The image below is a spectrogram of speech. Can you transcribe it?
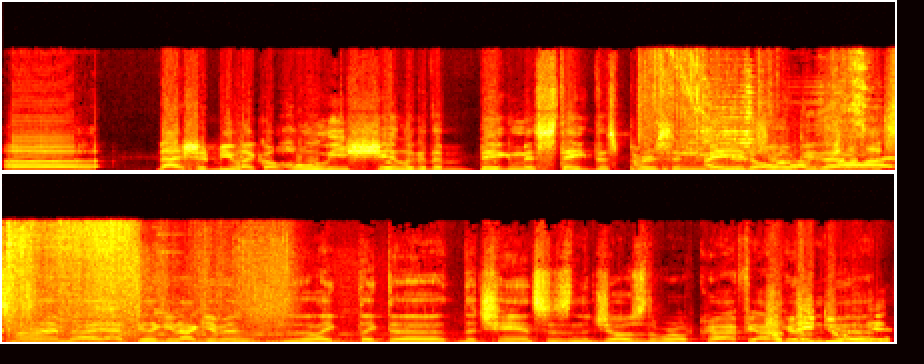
Uh, that should be like a holy shit! Look at the big mistake this person I made. just Oh Joe my do that all the time. I, I feel like you're not giving the, like like the the chances and the Joes of the world crap. I feel, I no, they do, do it.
